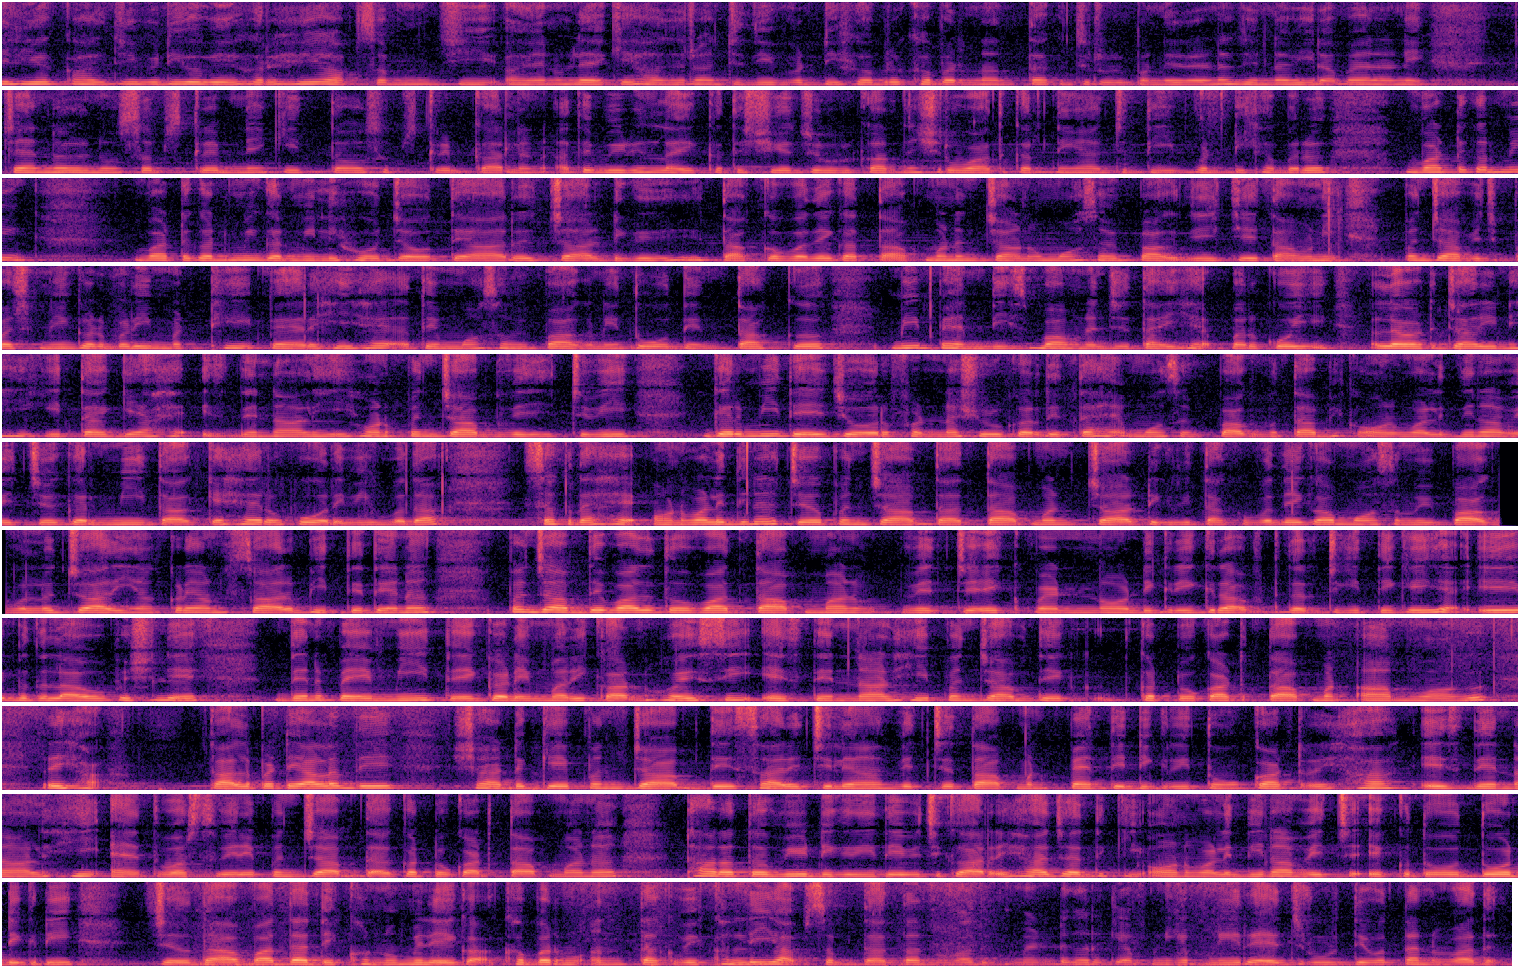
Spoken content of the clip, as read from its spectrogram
ਸ੍ਰੀ ਅਕਾਲ ਜੀ, ਵੀਡੀਓ ਵੇਖ ਰਹੇ ਆਪ ਸਭ ਨੂੰ ਜੀ ਆਇਆਂ ਨੂੰ ਲੈ ਕੇ ਹਾਜ਼ਰ ਅੱਜ ਦੀ ਵੱਡੀ ਖਬਰ। ਖਬਰ ਨਾਲ ਤੱਕ ਜਰੂਰ ਬਣੇ ਰਹਿਣਾ, ਜਿਨ੍ਹਾਂ ਵੀਰਾਂ ਭੈਣਾਂ ਨੇ ਚੈਨਲ ਨੂੰ ਸਬਸਕ੍ਰਾਈਬ ਨਹੀਂ ਕੀਤਾ, ਉਹ ਸਬਸਕ੍ਰਾਈਬ ਕਰ ਲੈਣ ਅਤੇ ਵੀਡੀਓ ਨੂੰ ਲਾਈਕ ਅਤੇ ਸ਼ੇਅਰ ਜਰੂਰ ਕਰ ਦੇਣ। ਸ਼ੁਰੂਆਤ ਕਰਦੇ ਹਾਂ ਅੱਜ ਦੀ ਵੱਡੀ ਖਬਰ। ਵੱਟ ਵੱਟ ਗਰਮੀ ਗਰਮੀ ਲਈ ਹੋ ਜਾਓ, ਤਿਆਰ 4 ਡਿਗਰੀ ਤੱਕ ਵਧੇਗਾ ਤਾਪਮਾਨ, ਜਾਣੋ ਮੌਸਮ ਵਿਭਾਗ ਦੀ ਚੇਤਾਵਨੀ। ਪੰਜਾਬ ਵਿੱਚ ਪੱਛਮੀ ਗੜਬੜੀ ਮੱਠੀ ਪੈ ਰਹੀ ਹੈ ਅਤੇ ਮੌਸਮ ਵਿਭਾਗ ਨੇ 2 ਦਿਨ ਤੱਕ ਮੀਂਹ ਪੈਣ ਦੀ ਸੰਭਾਵਨਾ ਜਤਾਈ ਹੈ, ਪਰ ਕੋਈ ਅਲਰਟ ਜਾਰੀ ਨਹੀਂ ਕੀਤਾ ਗਿਆ ਹੈ। ਇਸ ਦੇ ਨਾਲ ਹੀ ਹੁਣ ਪੰਜਾਬ ਵਿੱਚ ਵੀ ਗਰਮੀ ਦੇ ਜ਼ੋਰ ਫੜਨਾ ਸ਼ੁਰੂ ਕਰ ਦਿੱਤਾ ਹੈ। ਮੌਸਮ ਵਿਭਾਗ ਮੁਤਾਬਿਕ ਆਉਣ ਵਾਲੇ ਦਿਨਾਂ ਵਿੱਚ ਗਰਮੀ ਦਾ ਕਹਿਰ ਹੋਰ ਵੀ ਵਧਾ ਸਕਦਾ ਹੈ। ਆਉਣ ਵਾਲੇ ਦਿਨਾਂ 'ਚ ਪੰਜਾਬ ਦਾ ਤਾਪਮਾਨ 4 ਡਿਗਰੀ ਤੱਕ ਵਧੇਗਾ, ਮੌਸਮ ਵਿਭਾਗ ਵੱਲੋਂ ਜਾਰੀ ਅੰਕੜਿਆਂ ਅਨੁਸਾਰ ਬੀਤੇ ਦਿਨ ਪੰਜਾਬ ਦੇ ਵੱਧ ਤੋਂ ਵੱਧ ਤਾਪਮਾਨ ਵਿੱਚ 1.9 ਡਿਗਰੀ ਗਿਰਾਵਟ ਦਰਜ ਕੀਤੀ ਗਈ ਹੈ। ਇਹ ਬਦਲਾਅ ਪਿਛਲੇ ਦਿਨ ਪਏ ਮੀਂਹ ਤੇ ਗੜੇਮਾਰੀ ਕਾਰਨ ਹੋਏ ਸੀ। ਇਸ ਦੇ ਨਾਲ ਹੀ ਪੰਜਾਬ ਦੇ ਘੱਟੋ ਘੱਟ ਤਾਪਮਾਨ ਆਮ ਵਾਂਗ ਰਿਹਾ। ਕੱਲ੍ਹ ਪਟਿਆਲਾ ਦੇ ਛੱਡ ਕੇ ਪੰਜਾਬ ਦੇ ਸਾਰੇ ਜ਼ਿਲ੍ਹਿਆਂ ਵਿੱਚ ਤਾਪਮਾਨ 35 ਡਿਗਰੀ ਤੋਂ ਘੱਟ ਰਿਹਾ। ਇਸ ਦੇ ਨਾਲ ਹੀ ਐਤਵਾਰ ਸਵੇਰੇ ਪੰਜਾਬ ਦਾ ਘੱਟੋ ਘੱਟ ਤਾਪਮਾਨ 18 ਤੋਂ 20 ਡਿਗਰੀ ਦੇ ਵਿਚਕਾਰ ਰਿਹਾ, ਜਦਕਿ ਆਉਣ ਵਾਲੇ ਦਿਨਾਂ ਵਿੱਚ 1 ਤੋਂ 2 ਡਿਗਰੀ ਦਾ ਵਾਧਾ ਦੇਖਣ ਨੂੰ ਮਿਲੇਗਾ। ਖਬਰ ਨੂੰ ਅੰਤ ਤੱਕ ਵੇਖਣ ਲਈ ਆਪ ਸਭ ਦਾ ਧੰਨਵਾਦ। ਕਮੈਂਟ ਕਰਕੇ ਆਪਣੀ ਆਪਣੀ ਰਾਏ ਜ਼ਰੂਰ ਦਿਓ। ਧੰਨਵਾਦ।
